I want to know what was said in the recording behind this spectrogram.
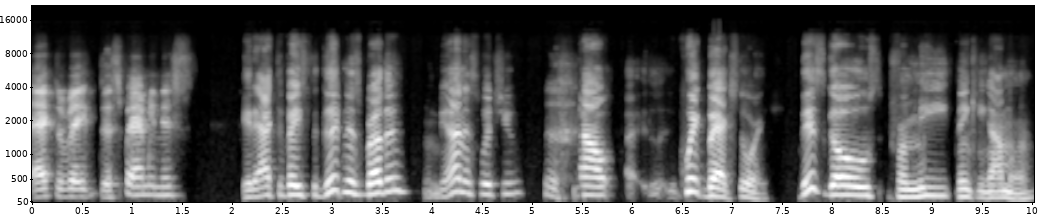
Activate the spamminess. it activates the goodness, brother. I'll be honest with you. Ugh. Now, uh, quick backstory. This goes from me thinking I'm a,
